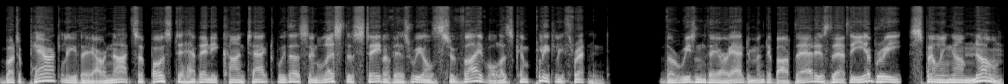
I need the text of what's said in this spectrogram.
But apparently they are not supposed to have any contact with us unless the state of Israel's survival is completely threatened. The reason they are adamant about that is that the Ibri, spelling unknown,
